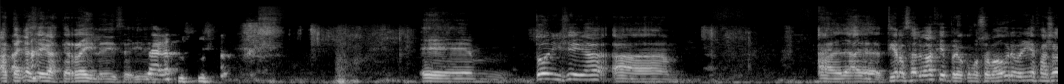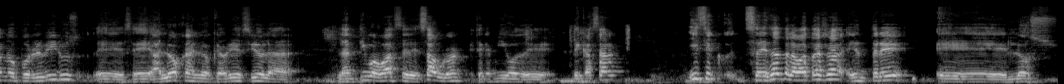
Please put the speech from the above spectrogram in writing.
Hasta acá llegaste, Rey, le dice. Y- Claro. Eh, Tony llega a, a la Tierra Salvaje, pero como su armadura venía fallando por el virus, eh, se aloja en lo que habría sido la, la antigua base de Sauron, este enemigo de, de cazar, y se, se desata la batalla entre eh, los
